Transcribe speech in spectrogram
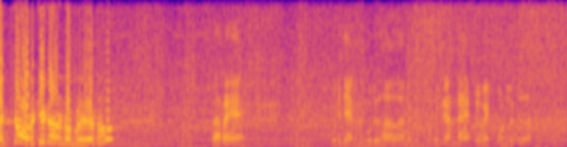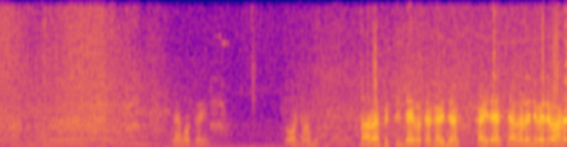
അച്ഛൻ ഉറക്കി കാണും നമ്മൾ കേട്ടോ. സാറേ ഒരു ചാനലും കൂടി സാധാരണ. ഒരു രണ്ടായിരം രൂപ അക്കൗണ്ടിൽ ഇട്ട് തരാം ഞാൻ അങ്ങോട്ട് പോയി? സാറേ ഫിറ്റിംഗ് ടൈം ഒക്കെ കഴിഞ്ഞ് കഴിഞ്ഞ് ഞങ്ങൾ ഇനി വരുവാണ്.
